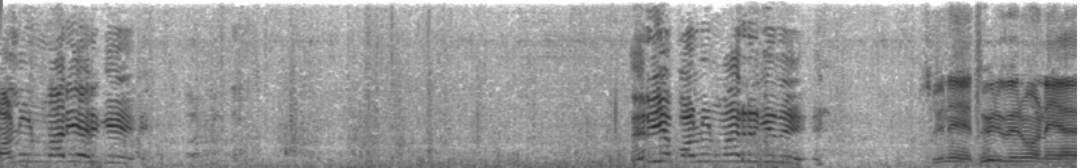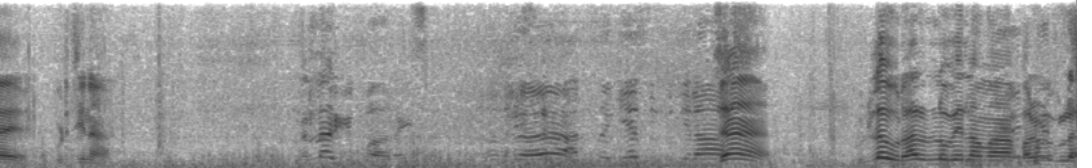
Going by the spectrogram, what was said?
பலூன் மாதிரியா இருக்கு. பெரிய பலூன் மாதிரி இருக்குது. சுவினே தூக்கிட்டு போயிருவானே பிடிச்சினா. நல்லா இருக்குப்பா நைஸ் அந்த கேஸ் உள்ள ஒரு ஆள் உள்ள போயிடலாமா பலூனுக்குள்ள?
